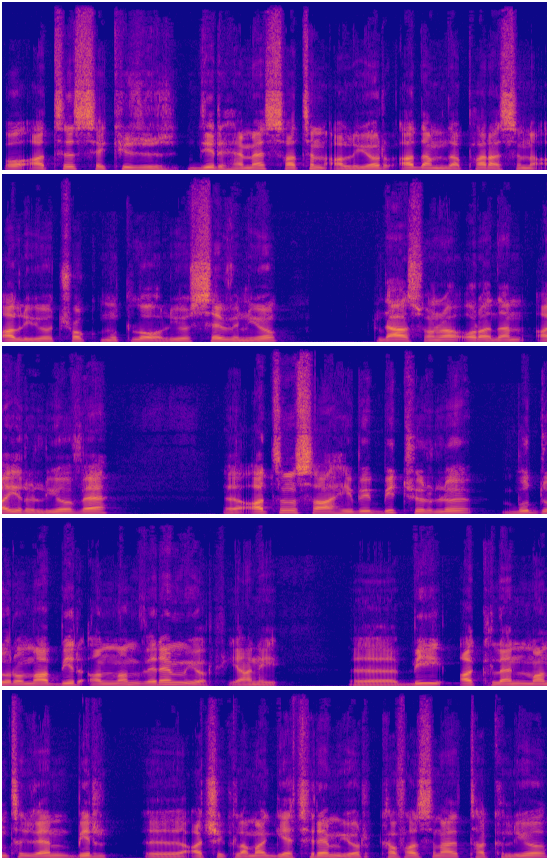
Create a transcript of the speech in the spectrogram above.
o atı 800 dirheme satın alıyor. Adam da parasını alıyor, çok mutlu oluyor, seviniyor. Daha sonra oradan ayrılıyor ve e, atın sahibi bir türlü bu duruma bir anlam veremiyor. Yani e, bir aklen, mantıken bir e, açıklama getiremiyor. Kafasına takılıyor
